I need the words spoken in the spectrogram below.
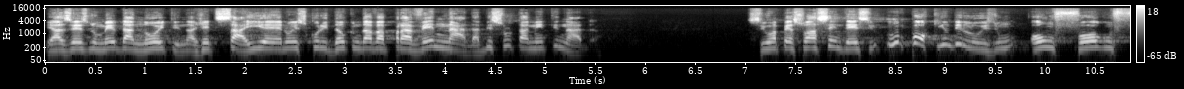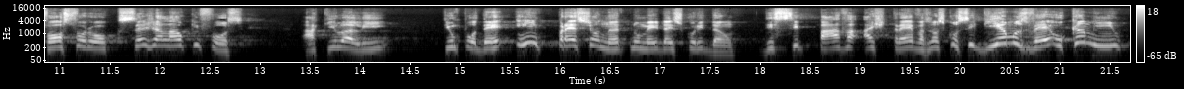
e às vezes no meio da noite a gente saía, era uma escuridão que não dava para ver nada, absolutamente nada. Se uma pessoa acendesse um pouquinho de luz, um, ou um fogo, um fósforo, ou seja lá o que fosse, aquilo ali tinha um poder impressionante no meio da escuridão. Dissipava as trevas, nós conseguíamos ver o caminho.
